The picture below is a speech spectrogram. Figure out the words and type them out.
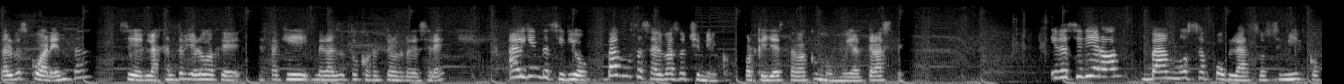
tal vez 40, si la gente bióloga que está aquí me da el dato correcto, lo agradeceré. Alguien decidió, vamos a salvar Xochimilco, porque ya estaba como muy al traste. Y decidieron, vamos a poblar Xochimilco.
